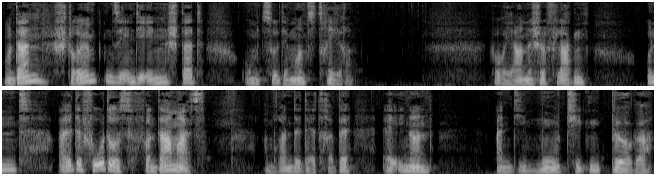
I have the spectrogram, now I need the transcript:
Und dann strömten sie in die Innenstadt um zu demonstrieren. Koreanische Flaggen und alte Fotos von damals am Rande der Treppe erinnern an die mutigen Bürger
